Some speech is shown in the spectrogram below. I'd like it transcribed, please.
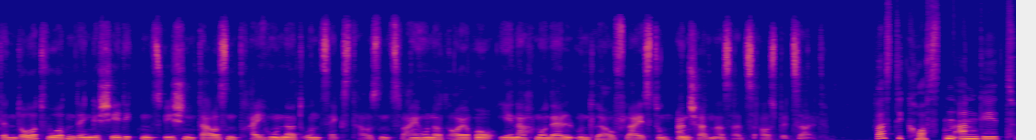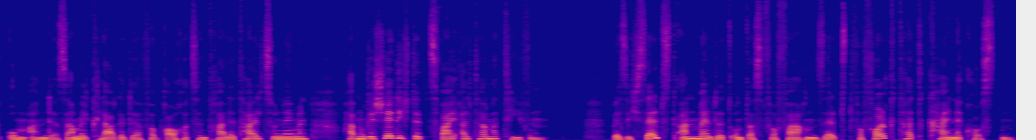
denn dort wurden den Geschädigten zwischen 1300 und 6200 Euro je nach Modell und Laufleistung an Schadenersatz ausbezahlt. Was die Kosten angeht, um an der Sammelklage der Verbraucherzentrale teilzunehmen, haben Geschädigte zwei Alternativen. Wer sich selbst anmeldet und das Verfahren selbst verfolgt, hat keine Kosten.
